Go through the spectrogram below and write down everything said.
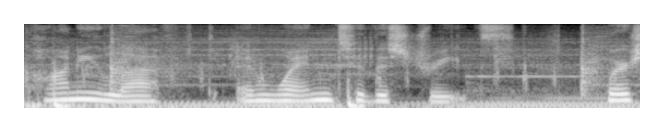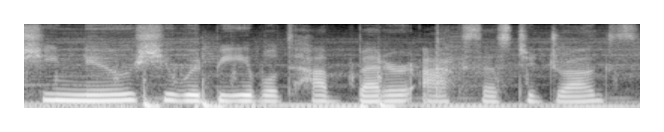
Connie left and went into the streets, where she knew she would be able to have better access to drugs,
